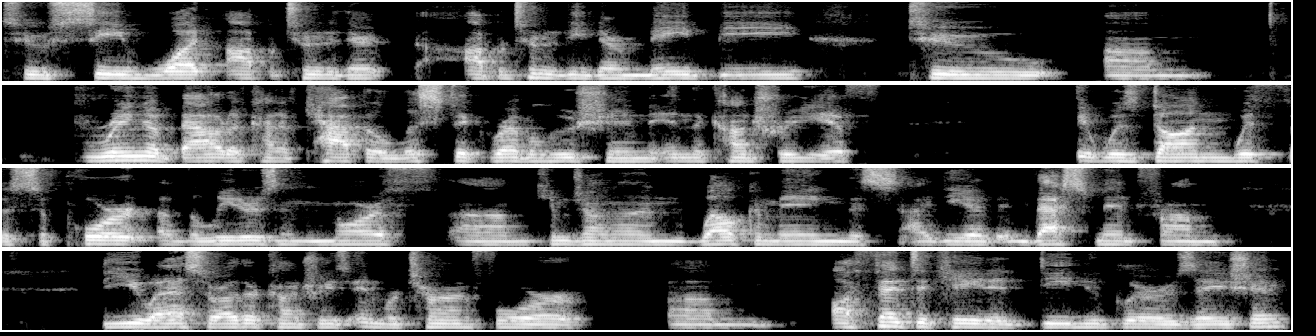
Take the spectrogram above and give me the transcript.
to see what opportunity there opportunity there may be to um, bring about a kind of capitalistic revolution in the country if it was done with the support of the leaders in the North, um, Kim Jong un welcoming this idea of investment from the US or other countries in return for um, authenticated denuclearization.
